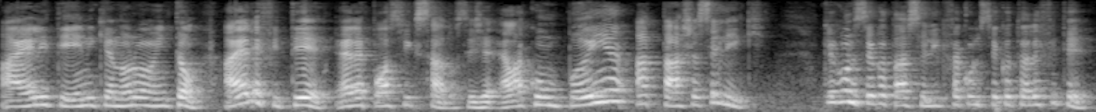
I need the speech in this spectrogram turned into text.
a LTN, que é normalmente... Então, a LFT, ela é pós-fixada, ou seja, ela acompanha a taxa Selic. O que aconteceu com a taxa Selic vai acontecer com a tua LFT.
